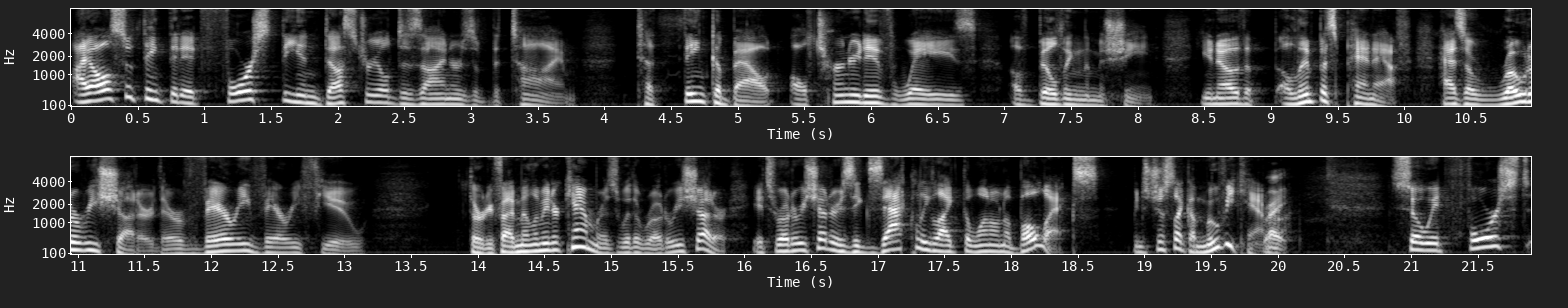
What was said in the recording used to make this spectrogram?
I also think that it forced the industrial designers of the time to think about alternative ways of building the machine. You know, the Olympus Pen F has a rotary shutter. There are very, very few 35 millimeter cameras with a rotary shutter. Its rotary shutter is exactly like the one on a Bolex. I mean, it's just like a movie camera. Right. So it forced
